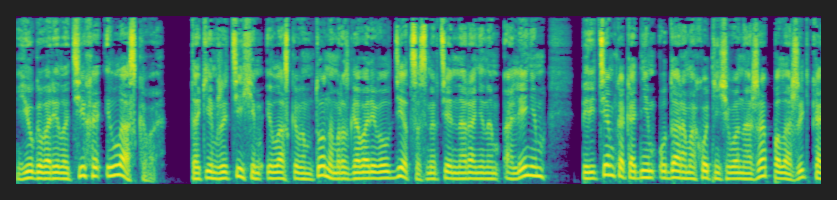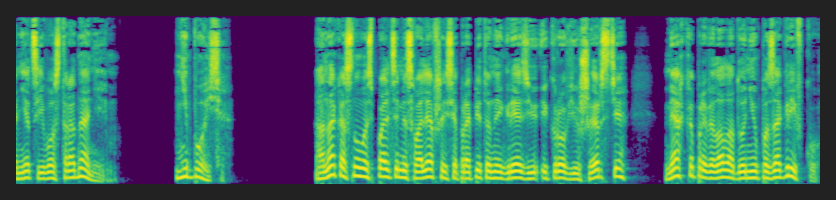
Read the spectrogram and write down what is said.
Ю говорила тихо и ласково. Таким же тихим и ласковым тоном разговаривал дед со смертельно раненым оленем перед тем, как одним ударом охотничьего ножа положить конец его страданиям. «Не бойся». Она коснулась пальцами свалявшейся пропитанной грязью и кровью шерсти, мягко провела ладонью по загривку.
